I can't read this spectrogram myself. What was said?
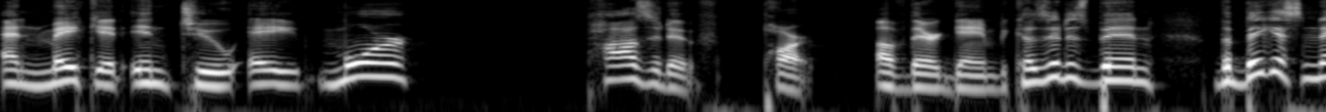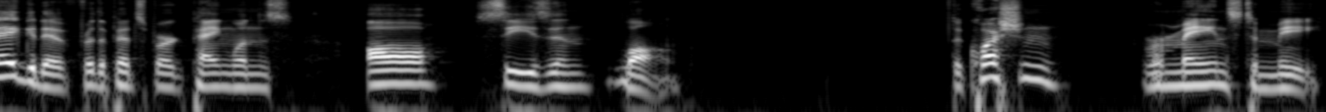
and make it into a more positive part of their game? Because it has been the biggest negative for the Pittsburgh Penguins all season long. The question remains to me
